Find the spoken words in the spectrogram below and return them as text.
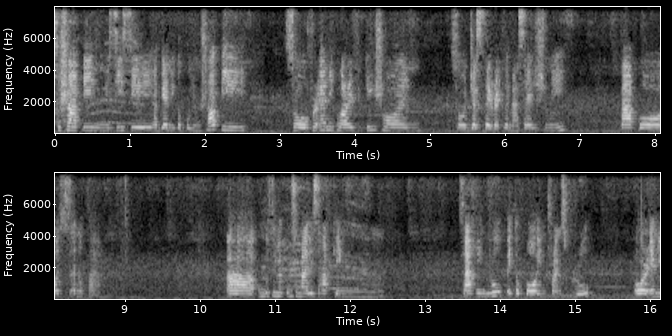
sa Shopee ni Sisi. Again, ito po yung Shopee. So, for any clarification, so just directly message me. Tapos, ano pa? Ah, kung gusto niyo pong sumali sa aking sa aking group, ito po in trans group or any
